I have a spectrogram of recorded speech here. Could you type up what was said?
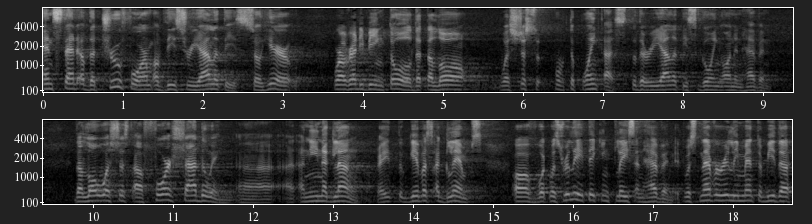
instead of the true form of these realities. So here, we're already being told that the law was just to point us to the realities going on in heaven. The law was just a foreshadowing, uh, aninag right? To give us a glimpse of what was really taking place in heaven. It was never really meant to be the,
